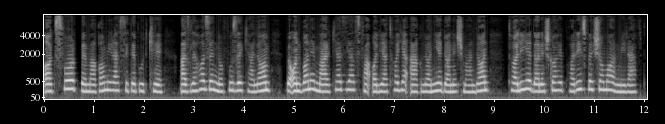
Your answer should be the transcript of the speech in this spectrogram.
آکسفورد به مقامی رسیده بود که از لحاظ نفوذ کلام به عنوان مرکزی از فعالیت‌های اقلانی دانشمندان تالی دانشگاه پاریس به شمار می رفت.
